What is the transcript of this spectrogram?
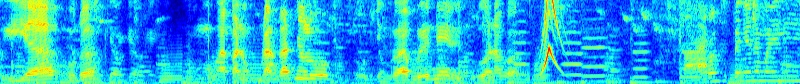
Iya, udah. Oke oke oke. Kapan berangkatnya lu? Udah jam berapa ini? Buruan apa? Sekarang sih pengennya main ini.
